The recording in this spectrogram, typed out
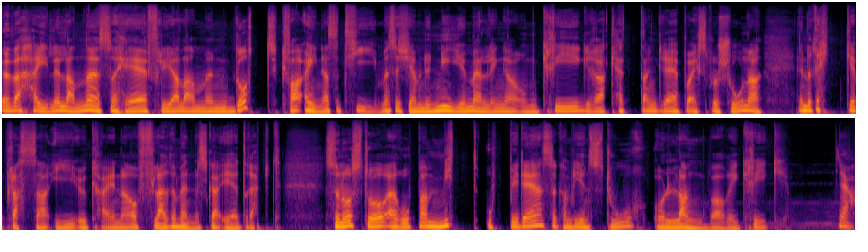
Over hele landet så har flyalarmen gått. Hver eneste time så kommer det nye meldinger om krig, rakettangrep og eksplosjoner en rekke plasser i Ukraina, og flere mennesker er drept. Så nå står Europa midt oppi det som kan bli en stor og langvarig krig. Ja.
